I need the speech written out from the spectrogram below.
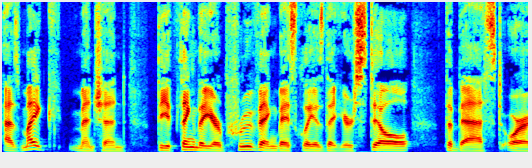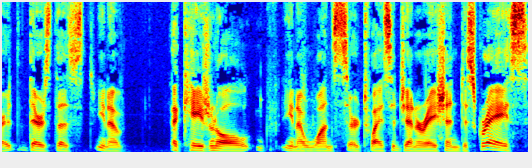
as Mike mentioned, the thing that you're proving basically is that you're still the best, or there's this, you know, occasional, you know, once or twice a generation disgrace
